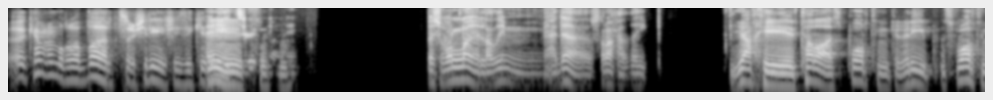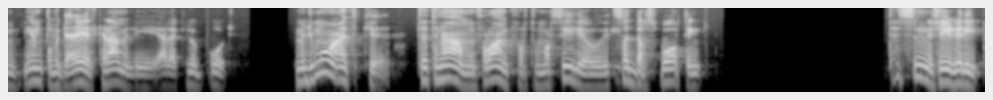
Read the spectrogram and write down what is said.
آه، كم عمره؟ الظاهر 29 شيء زي كذا. إيه. بس والله العظيم أداء صراحة غريب. يا أخي ترى سبورتنج غريب. سبورتنج ينطبق عليه الكلام اللي على كلوب بروج مجموعتك توتنهام وفرانكفورت ومارسيليا ويتصدر سبورتنج تحس إنه شيء غريب.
